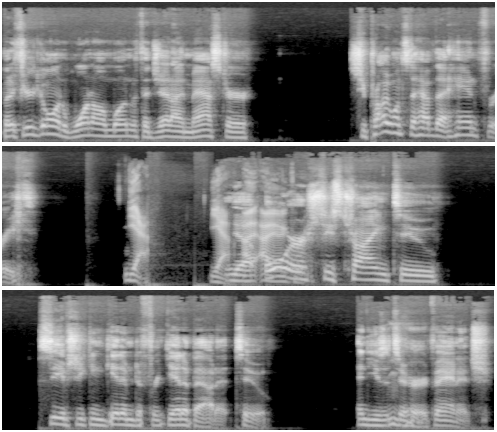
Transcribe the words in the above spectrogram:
But if you're going one on one with a Jedi Master, she probably wants to have that hand free. Yeah, yeah, Yeah, I, I or agree. she's trying to see if she can get him to forget about it too, and use it to her advantage.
